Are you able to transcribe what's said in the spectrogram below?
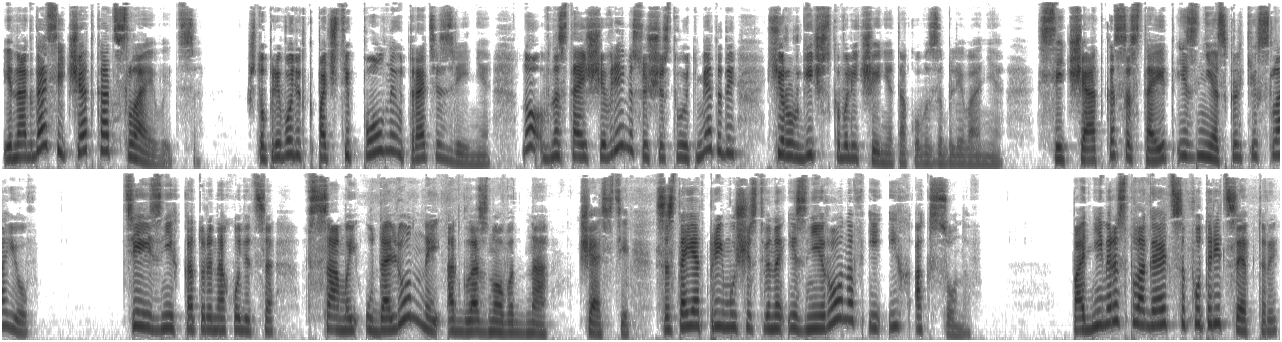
Иногда сетчатка отслаивается, что приводит к почти полной утрате зрения, но в настоящее время существуют методы хирургического лечения такого заболевания. Сетчатка состоит из нескольких слоев. Те из них, которые находятся в самой удаленной от глазного дна – части состоят преимущественно из нейронов и их аксонов. Под ними располагаются фоторецепторы,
